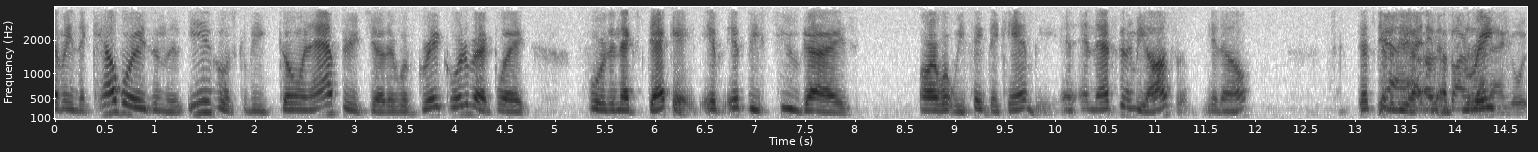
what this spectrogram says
I mean, the Cowboys and the Eagles could be going after each other with great quarterback play for the next decade if if these two guys are what we think they can be, and, and that's going to be awesome. You know, that's going yeah, to be hadn't a, a, great of that angle.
